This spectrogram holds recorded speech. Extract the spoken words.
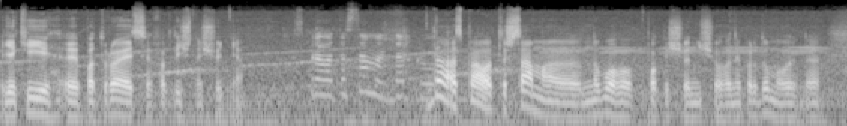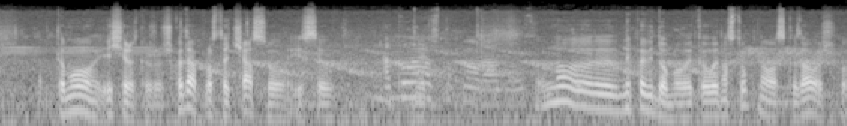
які е, потураються фактично щодня. Справа та сама ж, да, про Да, справа те ж саме, нового поки що нічого не придумали. Да. Тому я ще раз кажу, шкода просто часу і сил. А коли Ні. наступного разу? Ну не повідомили, коли наступного сказали, що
